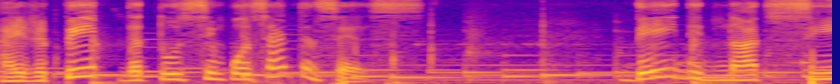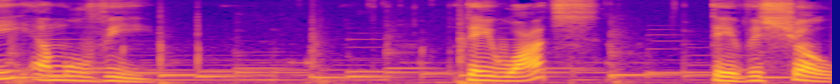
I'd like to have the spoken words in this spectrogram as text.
I repeat the two simple sentences. They did not see a movie. They watched TV show.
